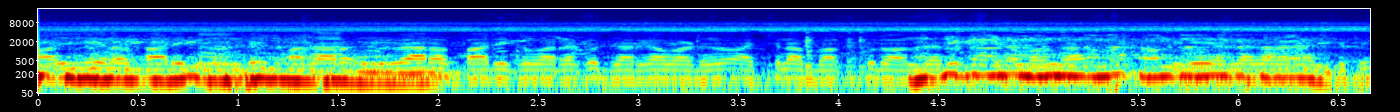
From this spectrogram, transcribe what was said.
పదిహేనవ తారీఖు నుండి పదహారు ఇరవై ఆరో తారీఖు వరకు జరగబడు. వచ్చిన భక్తులు అందరూ క్షేమంగా తిని వెళ్ళగలరని చెప్పి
